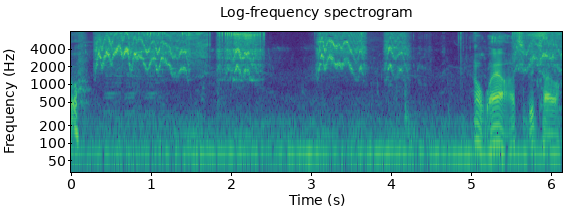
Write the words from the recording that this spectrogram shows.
Oh. oh wow, that's a good tailor.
